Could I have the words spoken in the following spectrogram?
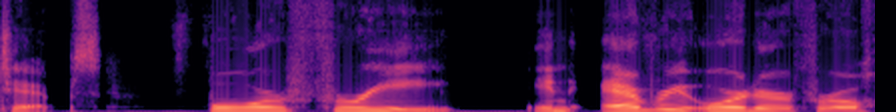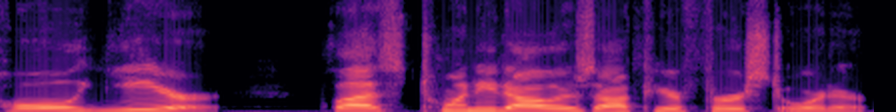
tips for free in every order for a whole year, plus $20 off your first order.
